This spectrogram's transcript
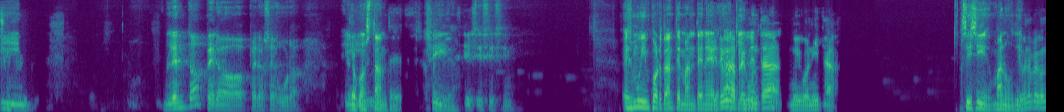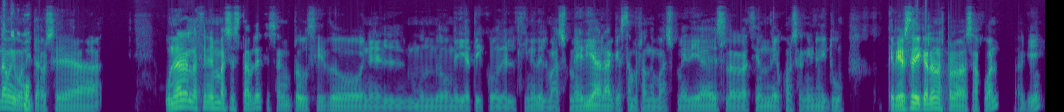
Y lento, pero, pero seguro. Pero constante. ¿eh? Sí, sí, sí, sí, sí. Es muy importante mantener. Yo tengo una el- pregunta muy bonita. Sí, sí, Manu. Tengo una pregunta muy ¿Cómo? bonita. O sea, unas relaciones más estables que se han producido en el mundo mediático del cine, del más media, ahora que estamos hablando de más media, es la relación de Juan Sanguino y tú. ¿Querías dedicarle unas palabras a Juan aquí?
